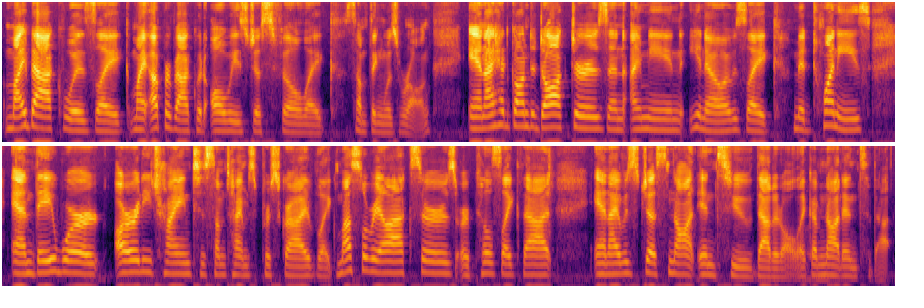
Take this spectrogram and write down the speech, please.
my back was like my upper back would always just feel like something was wrong. And I had gone to doctors and I mean, you know, I was like mid 20s and they were already trying to sometimes prescribe like muscle relaxers or pills like that and I was just not into that at all. Like I'm not into that.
